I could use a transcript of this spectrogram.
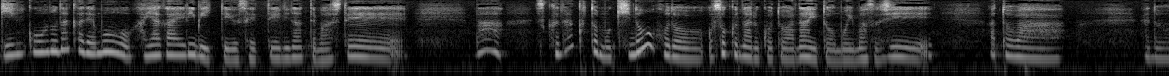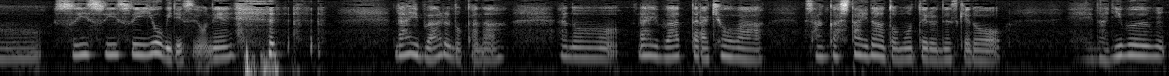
銀行の中でも早帰り日っていう設定になってましてまあ少なくとも昨日ほど遅くなることはないと思いますしあとはあの水水水曜日ですよね。ライブあるのかな。あのライブあったら今日は参加したいなと思ってるんですけど、えー、何分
